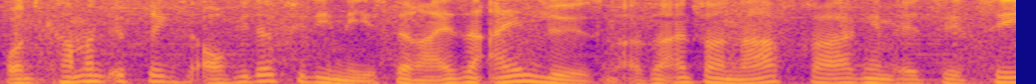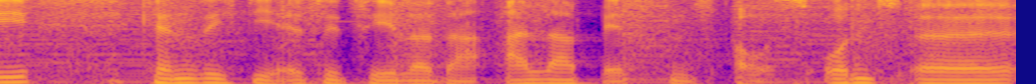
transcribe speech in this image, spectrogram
und kann man übrigens auch wieder für die nächste Reise einlösen. Also einfach nachfragen im LCC, kennen sich die LCCler da allerbestens aus. Und äh,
